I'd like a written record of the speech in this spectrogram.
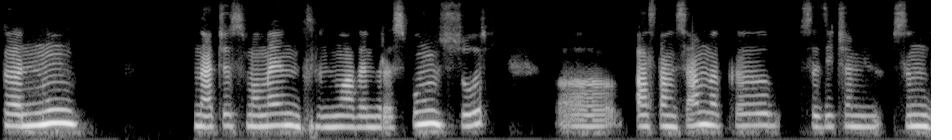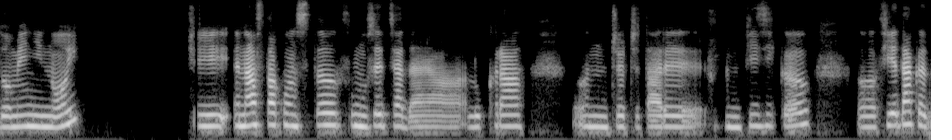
că nu în acest moment nu avem răspunsuri. Uh, asta înseamnă că, să zicem, sunt domenii noi și în asta constă frumusețea de a lucra în cercetare în fizică, uh, fie dacă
